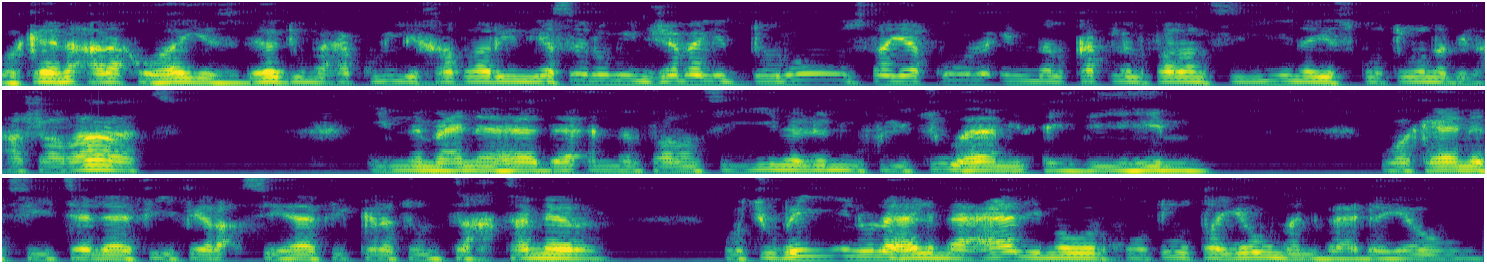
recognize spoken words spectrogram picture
وكان أرقها يزداد مع كل خبر يصل من جبل الدروز فيقول إن القتل الفرنسيين يسقطون بالعشرات إن معنى هذا أن الفرنسيين لن يفلتوها من أيديهم. وكانت في تلافيف رأسها فكرة تختمر وتبين لها المعالم والخطوط يوما بعد يوم.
